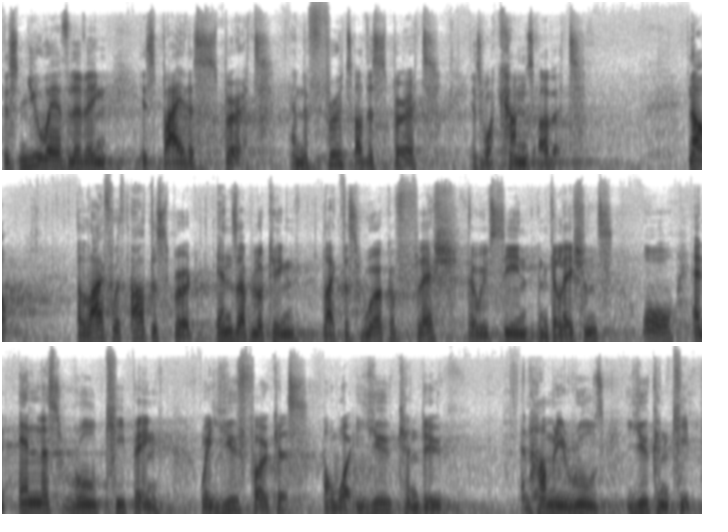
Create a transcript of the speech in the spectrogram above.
This new way of living is by the Spirit, and the fruit of the Spirit is what comes of it. Now, a life without the Spirit ends up looking like this work of flesh that we've seen in Galatians, or an endless rule keeping where you focus on what you can do and how many rules you can keep.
